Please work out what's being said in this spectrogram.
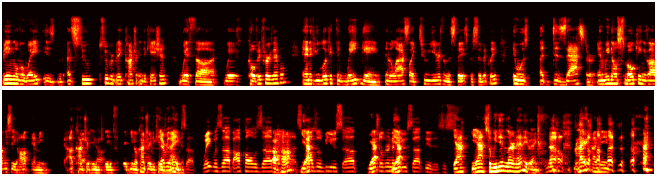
being overweight is a su- super big contraindication with, uh, with COVID, for example. And if you look at the weight gain in the last like two years in the States specifically, it was a disaster. And we know smoking is obviously, off- I mean, a contraindicated, you know, contraindicated. for Everything was up. Weight was up. Alcohol was up. Uh-huh. Uh, Yeah. spousal abuse up. Yeah, Children yeah. abuse up. Dude, it's just Yeah, yeah. So we didn't learn anything. No. Right? I mean-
